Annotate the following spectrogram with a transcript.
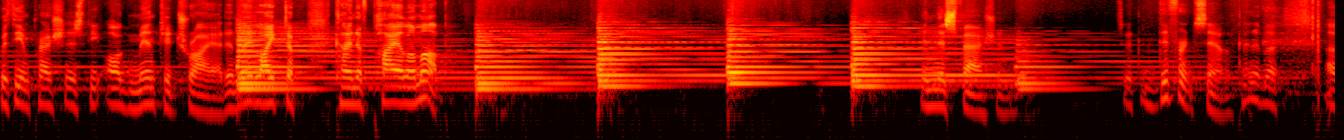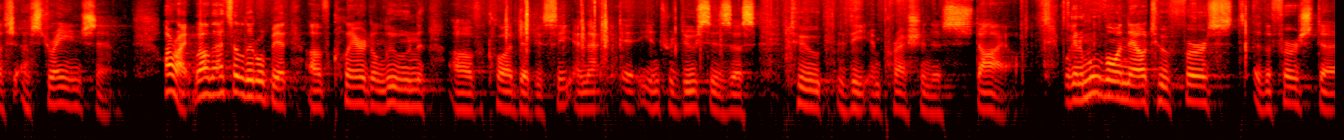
with the Impressionist, the augmented triad. And they like to kind of pile them up. In this fashion. It's a different sound, kind of a, a, a strange sound. All right, well, that's a little bit of Clair de Lune of Claude Debussy, and that uh, introduces us to the Impressionist style. We're going to move on now to first, the first uh,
